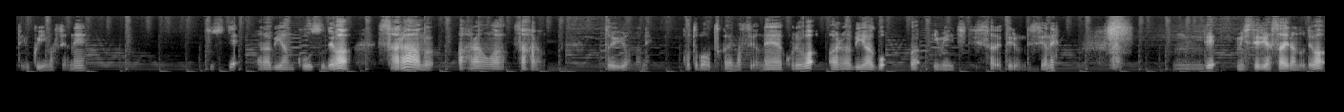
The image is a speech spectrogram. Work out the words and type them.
てよく言いますよね。そして、アラビアンコースでは、サラーム、アハランはサハランというようなね、言葉を使いますよね。これはアラビア語がイメージされてるんですよね。んで、ミステリアスアイランドでは、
